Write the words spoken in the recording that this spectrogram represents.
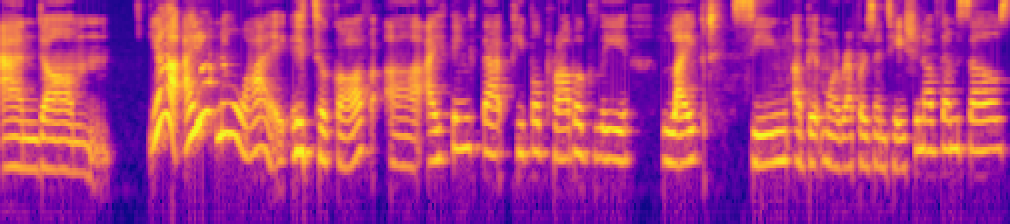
And um, yeah, I don't know why it took off. Uh, I think that people probably liked seeing a bit more representation of themselves.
